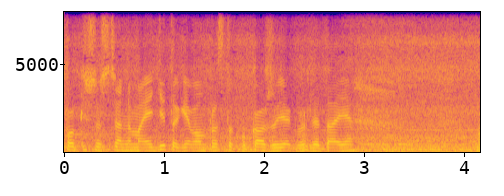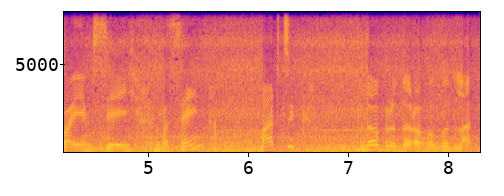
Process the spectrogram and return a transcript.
Поки що ще немає діток, я вам просто покажу, як виглядає YMCA басейн. Марчик, в добру дорогу, good luck.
